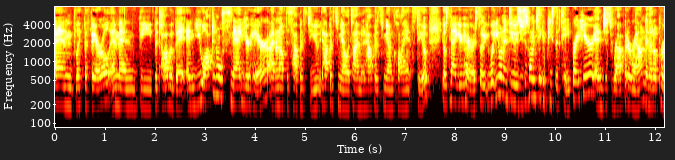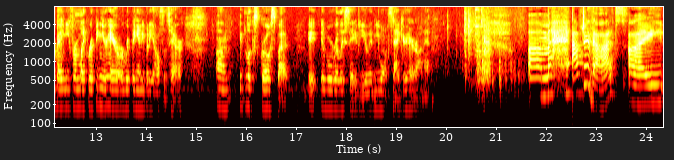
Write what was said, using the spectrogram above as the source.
and like the ferrule and then the, the top of it, and you often will snag your hair. I don't know if this happens to you. It happens to me all the time, and it happens to me on clients too. You'll snag your hair. So what you want to do is you just want to take a piece of tape right here and just wrap it around and that'll prevent you from like ripping your hair or ripping anybody else's hair. Um, it looks gross but it, it will really save you and you won't snag your hair on it. Um, after that, I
